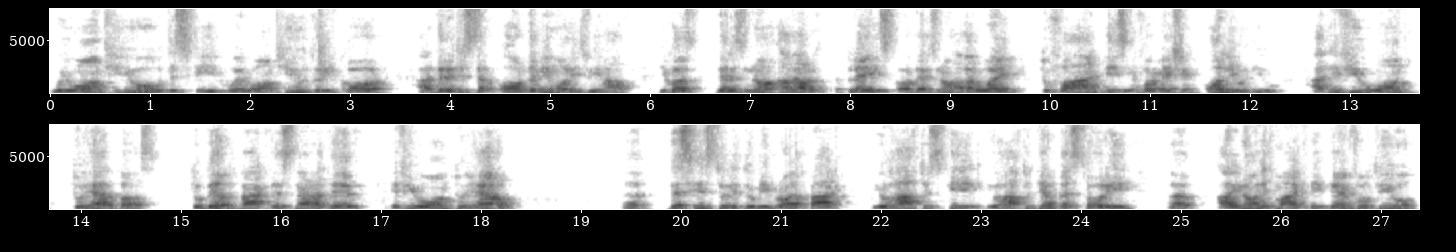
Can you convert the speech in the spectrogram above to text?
We want you to speak. We want you to record and register all the memories we have because there is no other place or there is no other way to find this information only with you. And if you want to help us to build back this narrative, if you want to help uh, this history to be brought back, you have to speak, you have to tell the story. Uh, I know it might be painful to you,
